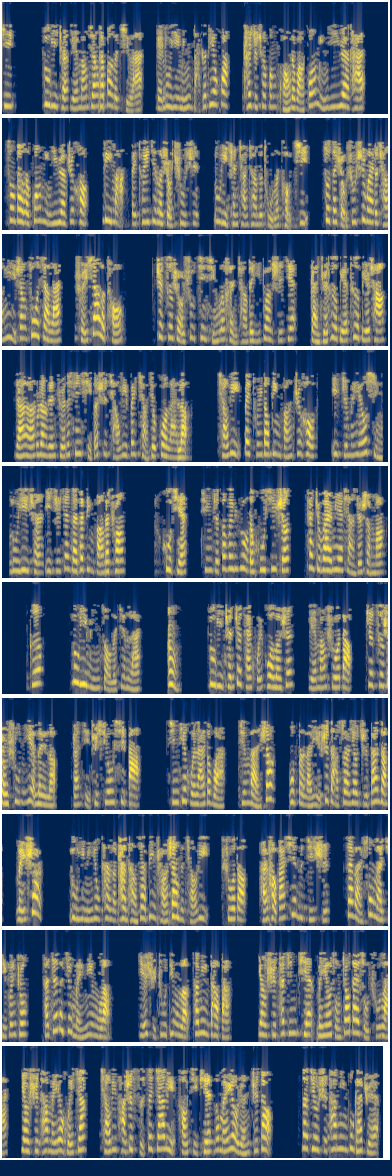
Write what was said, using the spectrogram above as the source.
陆亦辰连忙将他抱了起来，给陆一鸣打个电话，开着车疯狂的往光明医院开。送到了光明医院之后，立马被推进了手术室。陆亦辰长长的吐了口气，坐在手术室外的长椅上坐下来，垂下了头。这次手术进行了很长的一段时间，感觉特别特别长。然而，让人觉得欣喜的是，乔丽被抢救过来了。乔丽被推到病房之后，一直没有醒。陆亦辰一直站在他病房的窗户前，听着他微弱的呼吸声，看着外面，想着什么。哥，陆一鸣走了进来。嗯，陆亦辰这才回过了身，连忙说道：“这次手术你也累了，赶紧去休息吧。今天回来的晚，今晚上。”我本来也是打算要值班的，没事儿。陆一鸣又看了看躺在病床上的乔丽，说道：“还好发现的及时，再晚送来几分钟，他真的就没命了。也许注定了他命大吧。要是他今天没有从招待所出来，要是他没有回家，乔丽怕是死在家里好几天都没有人知道，那就是他命不该绝。”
